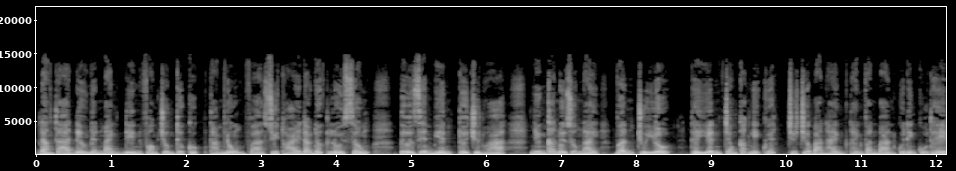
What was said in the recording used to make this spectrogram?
Đảng ta đều nhấn mạnh đến phòng chống tiêu cực, tham nhũng và suy thoái đạo đức lối sống, tự diễn biến, tự chuyển hóa, nhưng các nội dung này vẫn chủ yếu thể hiện trong các nghị quyết chứ chưa ban hành thành văn bản quy định cụ thể,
